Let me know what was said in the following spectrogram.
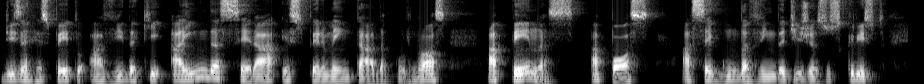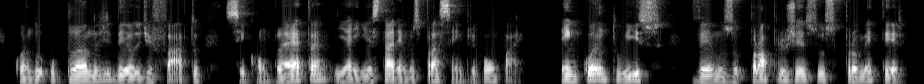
dizem respeito à vida que ainda será experimentada por nós apenas após a segunda vinda de Jesus Cristo, quando o plano de Deus de fato se completa e aí estaremos para sempre com o Pai. Enquanto isso, vemos o próprio Jesus prometer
